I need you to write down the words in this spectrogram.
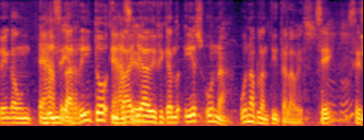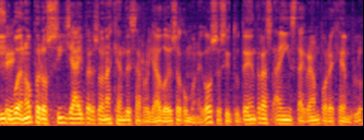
tenga un, tarrito y vaya edificando. Y es una, una plantita a la vez. Sí, sí, y Bueno, pero sí ya hay personas que han desarrollado eso como negocio. Si tú te entras a Instagram, por ejemplo,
